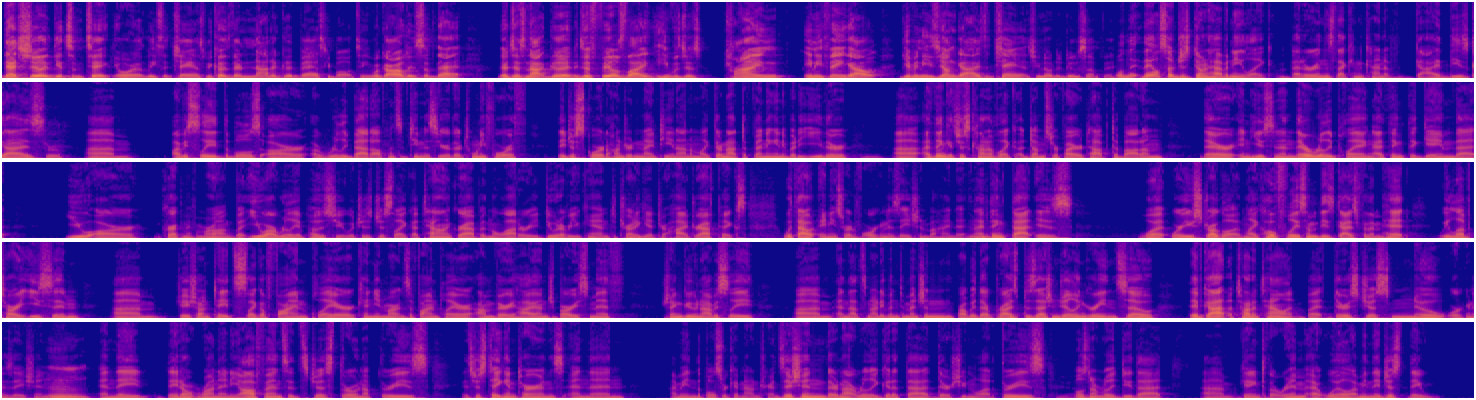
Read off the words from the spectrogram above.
that should get some tick or at least a chance because they're not a good basketball team. Regardless of that, they're just not good. It just feels like he was just trying anything out, giving these young guys a chance, you know, to do something. Well, they, they also just don't have any like veterans that can kind of guide these guys. True. Um, obviously, the Bulls are a really bad offensive team this year. They're 24th. They just scored 119 on them. Like they're not defending anybody either. Mm-hmm. Uh, I think it's just kind of like a dumpster fire top to bottom there in Houston, and they're really playing. I think the game that you are correct me if I'm wrong, but you are really opposed to, which is just like a talent grab in the lottery. Do whatever you can to try to mm-hmm. get high draft picks without any sort of organization behind it. And I mm-hmm. think that is what where you struggle. And like hopefully some of these guys for them hit. We love Tari Eason. Um, Jay Tate's like a fine player. Kenyon Martin's a fine player. I'm very high on Jabari Smith. Sengun, obviously. Um, and that's not even to mention probably their prized possession, Jalen Green. So they've got a ton of talent, but there's just no organization, and they they don't run any offense. It's just throwing up threes. It's just taking turns, and then. I mean, the Bulls are getting out in transition. They're not really good at that. They're shooting a lot of threes. Bulls don't really do that. Um, getting to the rim at will. I mean, they just they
